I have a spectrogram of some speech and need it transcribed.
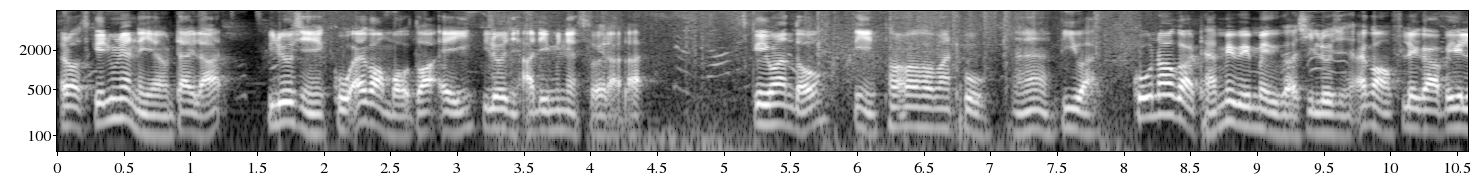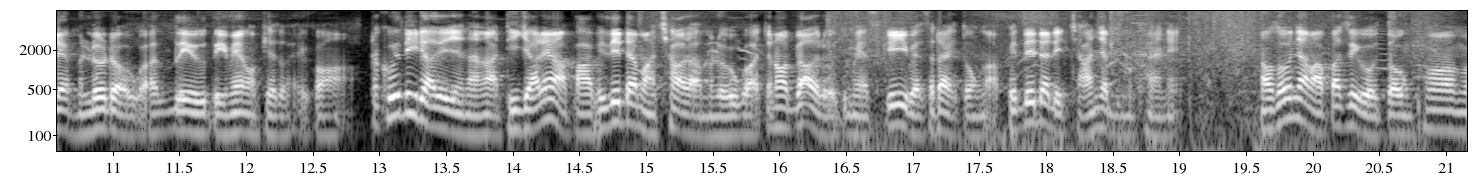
အဲ့တော့စကေးလူနဲ့နေရာကိုတိုက်လိုက်ပြီးလို့ရှိရင်ကိုအဲ့ကောင်ပေါ်သွားအိမ်ပြီးလို့ရှိရင်အာတီမီနဲ့ဆွဲလာလိုက် scale 1တော့ပြီးရင်ဖဖဖဖထိုးဟမ်ပြီးသွားကိုနောက်က damage ပေးမဲ့သူသာရှိလို့ရှိရင်အကောင် flicker ပေးလဲမလွတ်တော့ဘူးကွာသေဦးသေမဲ့ကောင်ဖြစ်သွားပြီကွာတခုသိတာသိချင်တာကဒီကြားထဲမှာဘာ visit တက်မှချတာမလို့ကွာကျွန်တော်ပြတယ်လို့ဒီမဲ့ scale ပဲစတိုက်သုံးတာ visit တက်တွေဂျားညက်ပြီးမခံနဲ့နောက်ဆုံးညမှာပတ်စစ်ကိုသုံးဖဖဖ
